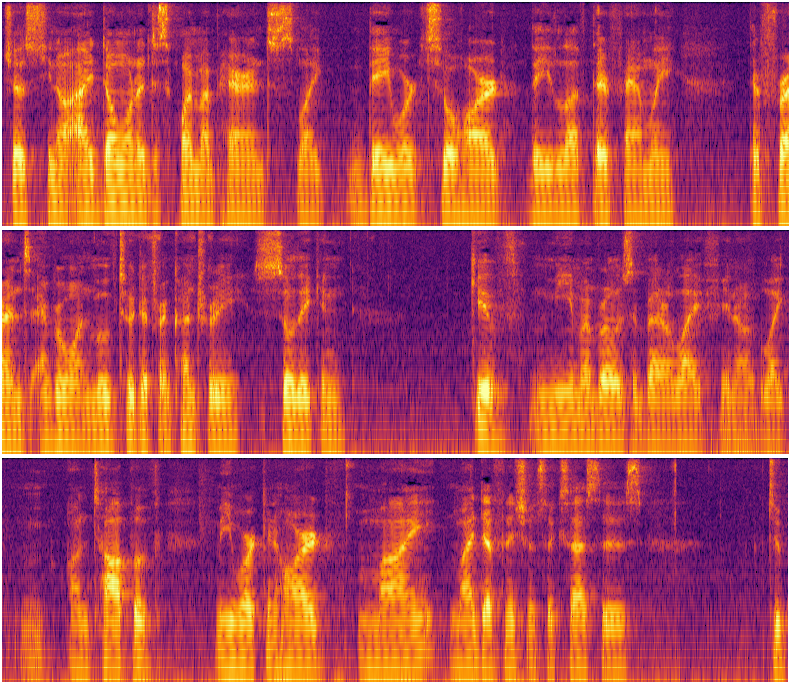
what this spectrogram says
just, you know, I don't want to disappoint my parents. Like they worked so hard. They left their family, their friends, everyone moved to a different country so they can give me and my brothers a better life, you know, like on top of me working hard, my my definition of success is to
